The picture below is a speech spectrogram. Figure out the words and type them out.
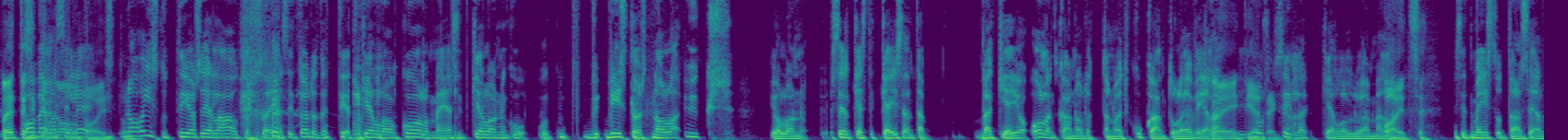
No ette sitten silleen-. No istuttiin jo siellä autossa ja sitten odotettiin, että kello on kolme ja sitten kello on niin kuin 15.01, jolloin selkeästikään isäntä väki ei ole ollenkaan odottanut, että kukaan tulee vielä No ei just sillä kellon lyömällä. Paitsi. Ja sitten me istutaan siellä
